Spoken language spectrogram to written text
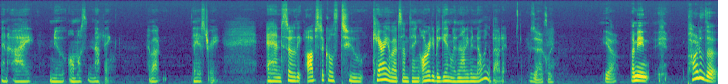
and I knew almost nothing about the history. And so the obstacles to caring about something already begin with not even knowing about it. Exactly. Yeah. I mean, part of the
